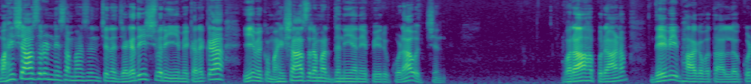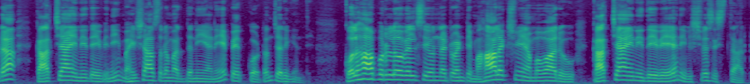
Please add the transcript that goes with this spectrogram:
మహిషాసురుణ్ణి సంహరించిన జగదీశ్వరి ఈమె కనుక ఈమెకు మహిషాసురమర్ధని అనే పేరు కూడా వచ్చింది. వరాహ పురాణం దేవీ భాగవతాల్లో కూడా కాత్యాయని దేవిని మహిషాసురమర్ధని అనే పేర్కోవటం జరిగింది. కొల్హాపూర్లో వెలిసి ఉన్నటువంటి మహాలక్ష్మి అమ్మవారు కాత్యాయని దేవే అని విశ్వసిస్తారు.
